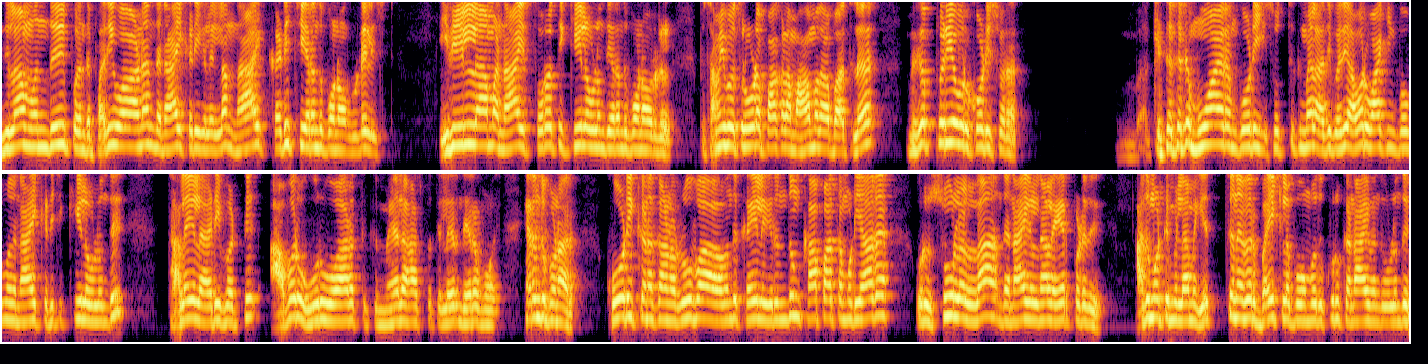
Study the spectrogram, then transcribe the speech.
இதெல்லாம் வந்து இப்போ இந்த பதிவான இந்த நாய்க்கடிகள் எல்லாம் நாய் கடித்து இறந்து போனவர்களுடைய லிஸ்ட் இது இல்லாமல் நாய் துரத்தி கீழே விழுந்து இறந்து போனவர்கள். இப்போ சமீபத்தில் கூட பார்க்கலாம் அகமதாபாத்தில் மிகப்பெரிய ஒரு கோடீஸ்வரர். கிட்டத்தட்ட மூவாயிரம் கோடி சொத்துக்கு மேலே அதிபதி அவர் வாக்கிங் போகும்போது நாய் கடிச்சு கீழே விழுந்து தலையில் அடிபட்டு அவர் ஒரு வாரத்துக்கு மேலே ஆஸ்பத்திரியிலேருந்து இறப்போ இறந்து போனார். கோடிக்கணக்கான ரூபா வந்து கையில் இருந்தும் காப்பாற்ற முடியாத ஒரு சூழல்லாம் அந்த நாய்கள்னால் ஏற்படுது. அது மட்டும் இல்லாமல் எத்தனை பேர் பைக்கில் போகும்போது குறுக்க நாய் வந்து விழுந்து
